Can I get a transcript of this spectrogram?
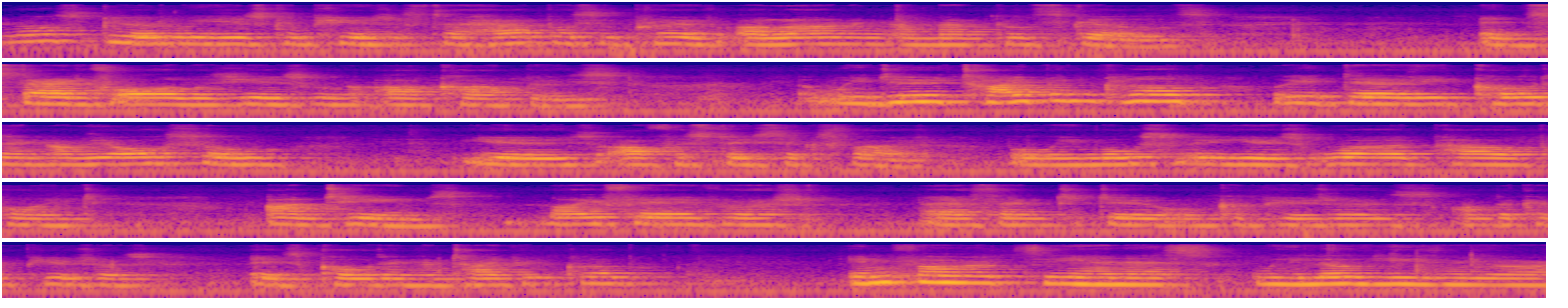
In our school we use computers to help us improve our learning and mental skills instead of always using our copies. We do typing club, we do coding and we also use Office 365 but we mostly use Word, PowerPoint and Teams. My favourite uh, thing to do on computers, on the computers, is coding and typing club. In Faughart CNS, we love using our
